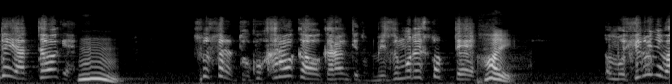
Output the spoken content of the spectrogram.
で、やったわけ。うん。そしたらどこからかわからんけど、水漏れしとって、はい。もう昼には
